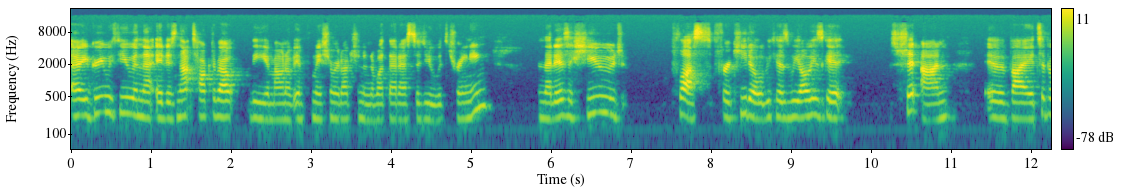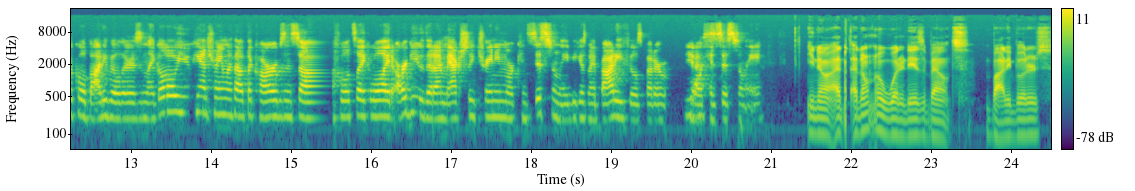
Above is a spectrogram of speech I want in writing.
I agree with you in that it is not talked about the amount of inflammation reduction and what that has to do with training. And that is a huge plus for keto because we always get shit on uh, by typical bodybuilders and like, oh, you can't train without the carbs and stuff. Well, it's like, well, I'd argue that I'm actually training more consistently because my body feels better yes. more consistently. You know, I, I don't know what it is about bodybuilders,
